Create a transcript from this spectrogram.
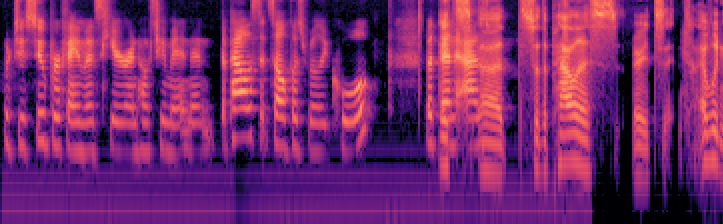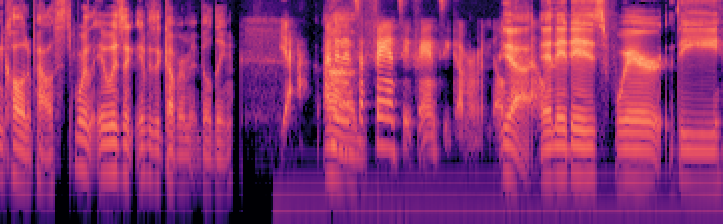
which is super famous here in Ho Chi Minh, and the palace itself was really cool. But then, it's, as uh, so the palace, it's I wouldn't call it a palace. It's more it was a it was a government building. Yeah, I mean um, it's a fancy, fancy government building. Yeah, though. and it is where the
